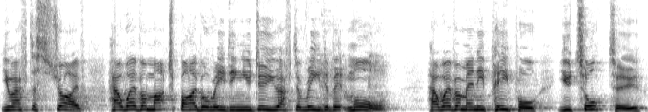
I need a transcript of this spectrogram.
you have to strive. However much Bible reading you do, you have to read a bit more. However many people you talk to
